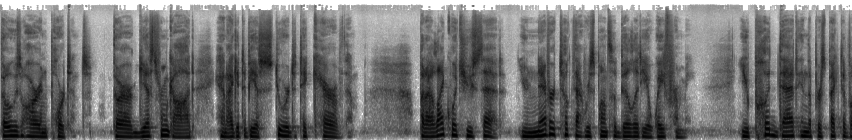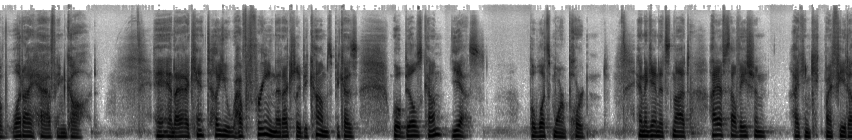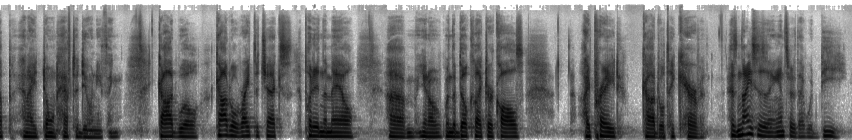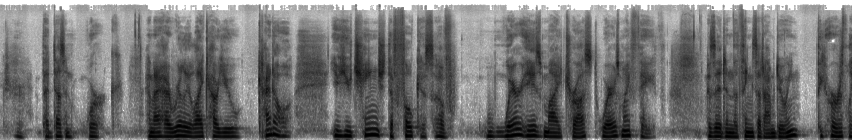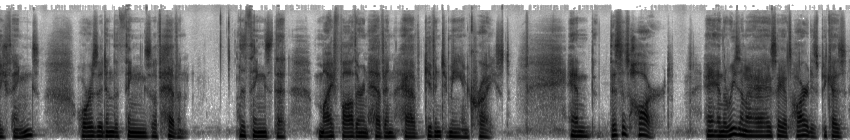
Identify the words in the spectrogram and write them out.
Those are important. There are gifts from God, and I get to be a steward to take care of them. But I like what you said. You never took that responsibility away from me you put that in the perspective of what I have in God. And I, I can't tell you how freeing that actually becomes because will bills come? Yes. But what's more important? And again, it's not, I have salvation, I can kick my feet up and I don't have to do anything. God will God will write the checks, put it in the mail. Um, you know, when the bill collector calls, I prayed, God will take care of it. As nice as an answer that would be, sure. that doesn't work. And I, I really like how you kind of you you change the focus of where is my trust, where is my faith? Is it in the things that I'm doing, the earthly things, or is it in the things of heaven, the things that my Father in heaven have given to me in Christ? And this is hard. And the reason I say it's hard is because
